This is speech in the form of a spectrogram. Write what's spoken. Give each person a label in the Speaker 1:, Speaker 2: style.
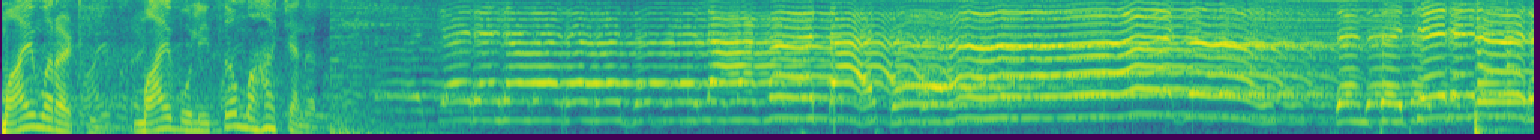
Speaker 1: माय मराठी माय बोलीचं महाचॅनल.
Speaker 2: चरणार संत चरण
